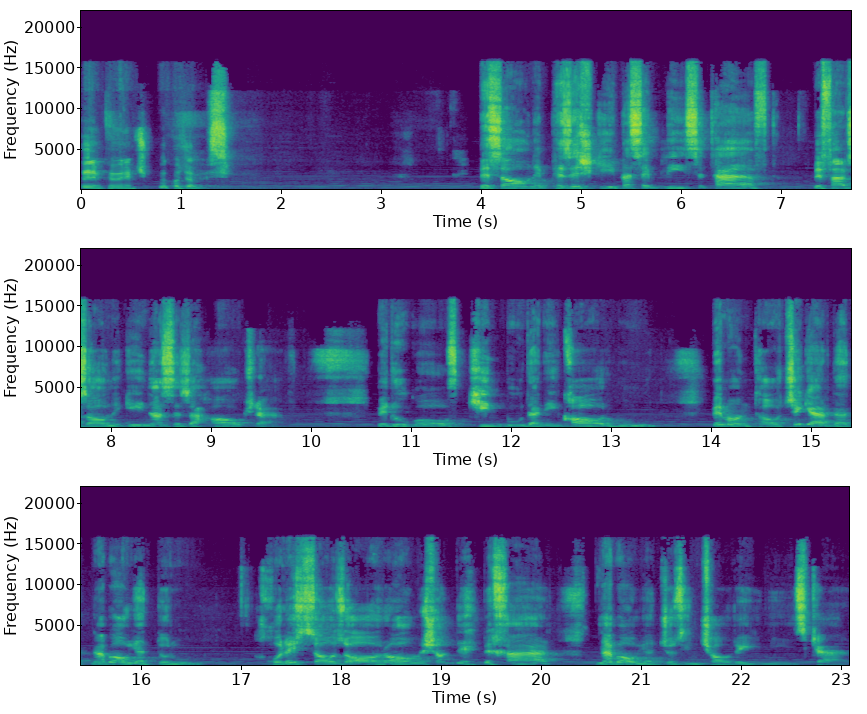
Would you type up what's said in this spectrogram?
بریم که ببینیم به کجا می‌رسیم. به سان پزشکی پس ابلیس تفت به فرزانگی نزد زحاک رفت. بدو گفت کین بودنی کار بود. بمان تا چه گردد نباید درود. خورش ساز و آرامشان ده به خرد نباید جز این چاره ای نیز کرد.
